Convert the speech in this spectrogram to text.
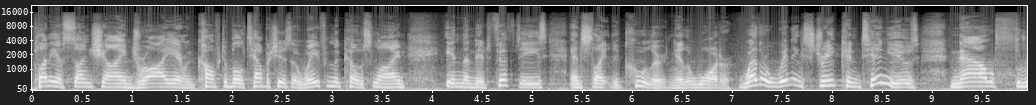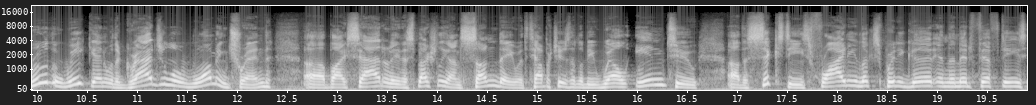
plenty of sunshine, dry air and comfortable temperatures away from the coastline in the mid-50s and slightly cooler near the water. Weather winning streak continues now through the weekend with a gradual warming trend uh, by Saturday and especially on Sunday with temperatures that'll be well into uh, the 60s. Friday looks pretty good in the mid 50s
